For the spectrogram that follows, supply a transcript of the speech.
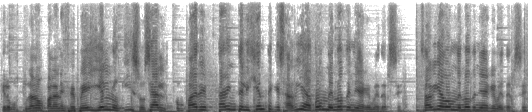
que lo postularon para la NFP y él no quiso. O sea, el compadre tan inteligente que sabía dónde no tenía que meterse. Sabía dónde no tenía que meterse.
